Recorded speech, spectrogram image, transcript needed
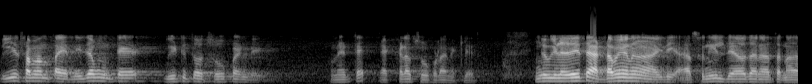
వీసమంత సమంత నిజం ఉంటే వీటితో చూపండి. అని అంటే ఎక్కడా చూపడానికి లేదు. ఇంకా వీళ్ళదైతే అడ్డమైన ఇది ఆ సునీల్ దేవదాని అతను ఆ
